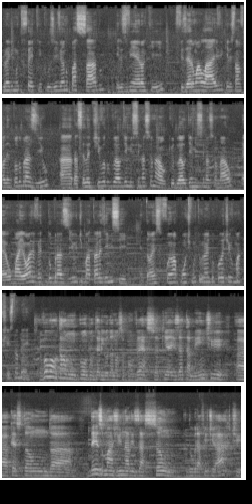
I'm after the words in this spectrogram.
grande muito feito. Inclusive ano passado eles vieram aqui fizeram uma live que eles estavam fazendo todo o Brasil a, da seletiva do duelo de MC nacional, que o duelo de MC nacional é o maior evento do Brasil de batalhas de MC. Então esse foi uma ponte muito grande do coletivo Marco X também. Vou voltar a um ponto anterior da nossa conversa, que é exatamente a questão da desmarginalização do grafite arte.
